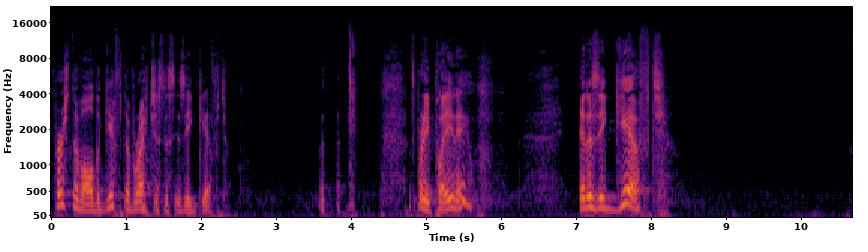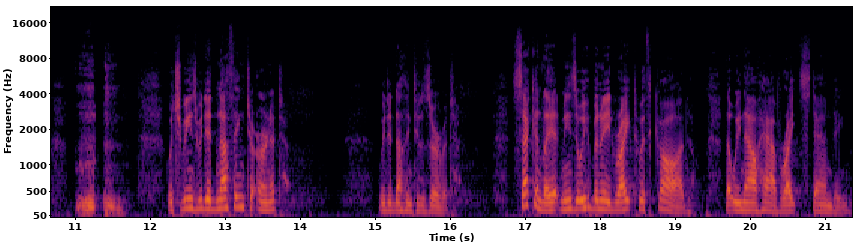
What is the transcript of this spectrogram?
First of all, the gift of righteousness is a gift. That's pretty plain, eh? It is a gift, which means we did nothing to earn it, we did nothing to deserve it. Secondly, it means that we have been made right with God, that we now have right standing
